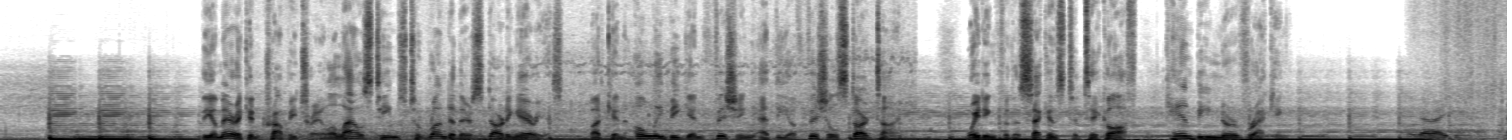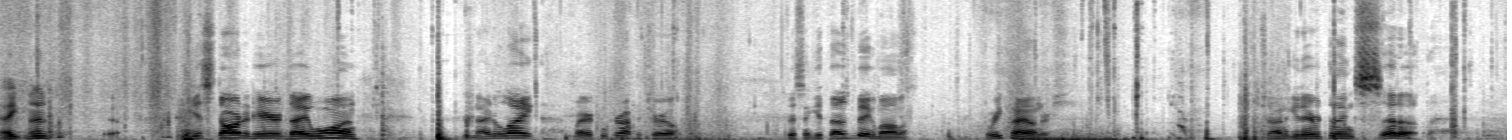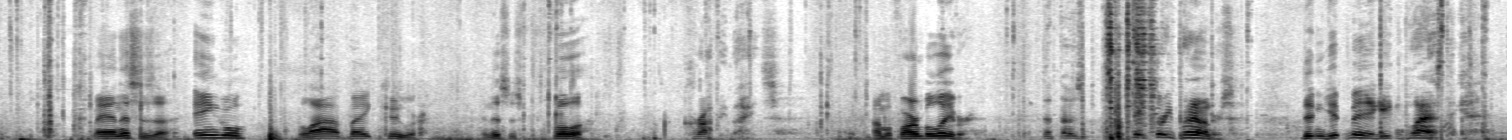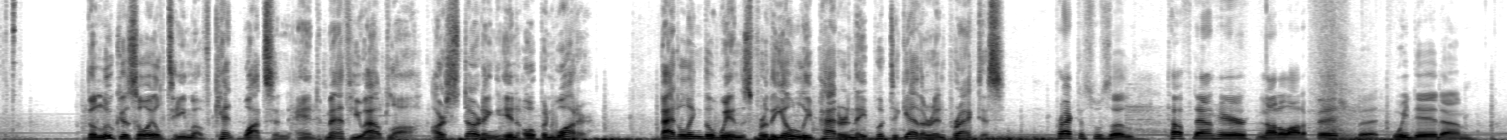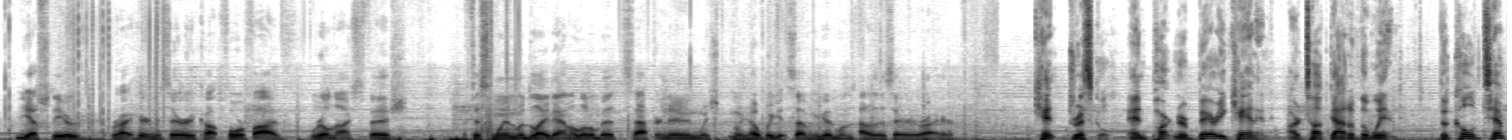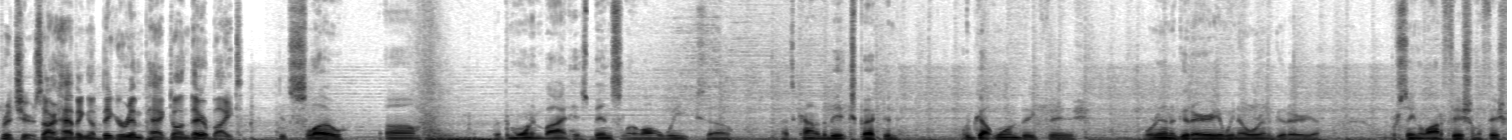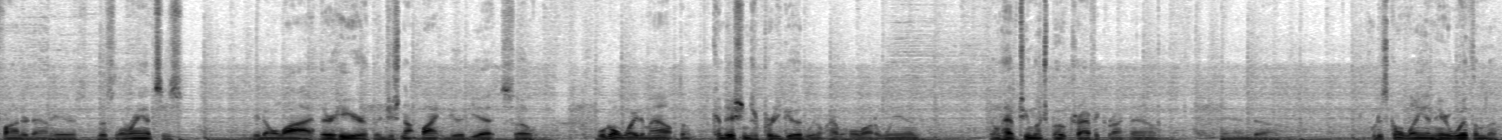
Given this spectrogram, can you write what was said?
The American Crappie Trail allows teams to run to their starting areas, but can only begin fishing at the official start time. Waiting for the seconds to tick off can be nerve-wracking. We got eight. Eight minutes. Get started here, day one. Grenada Lake, American Crappie Trail. Fishing get those big mamas. Three pounders. Trying to get everything set up. Man, this is a Engel live bait cooler. And this is full of crappie baits. I'm a firm believer that those big three pounders didn't get big eating plastic. The Lucas Oil team of Kent Watson and Matthew Outlaw are starting in open water, battling the winds for the only pattern they put together in practice. Practice was a tough down here, not a lot of fish, but we did um, yesterday right here in this area caught four or five real nice fish. If this wind would lay down a little bit this afternoon, we, we hope we get seven good ones out of this area right here. Kent Driscoll and partner Barry Cannon are tucked out of the wind. The cold temperatures are having a bigger impact on their bite. It's slow, um, but the morning bite has been slow all week, so that's kind of to be expected. We've got one big fish. We're in a good area. We know we're in a good area. We're seeing a lot of fish on the fish finder down here. This Lowrance is, they don't lie, they're here. They're just not biting good yet, so we're gonna wait them out. The conditions are pretty good. We don't have a whole lot of wind. Don't have too much boat traffic right now. And uh, we're just gonna lay in here with them. The,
